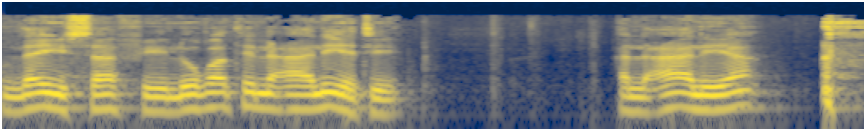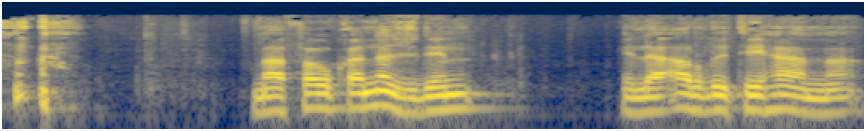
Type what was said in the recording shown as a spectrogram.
ليس في لغة العالية. العالية ما فوق نجد إلى أرض تهامة.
